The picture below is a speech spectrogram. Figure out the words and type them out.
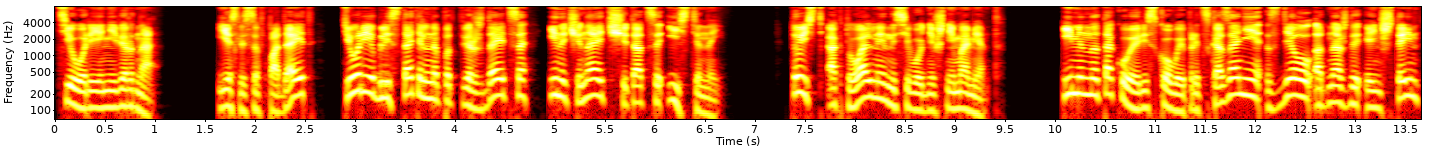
теория неверна. Если совпадает, теория блистательно подтверждается и начинает считаться истинной, то есть актуальной на сегодняшний момент. Именно такое рисковое предсказание сделал однажды Эйнштейн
